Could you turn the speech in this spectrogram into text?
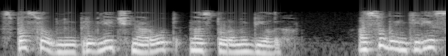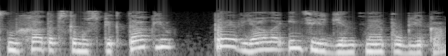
способную привлечь народ на сторону белых. Особый интерес к мхатовскому спектаклю проявляла интеллигентная публика.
